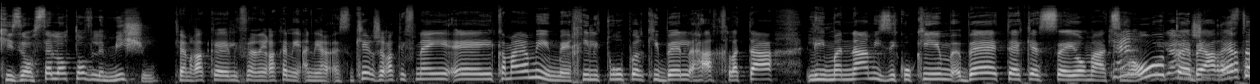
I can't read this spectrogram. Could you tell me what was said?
כי זה עושה לא טוב למישהו. כן, רק אה, לפני, אני רק אני, אני אזכיר שרק לפני אה, כמה ימים אה, חילי טרופר קיבל החלטה להימנע מזיקוקים בטקס אה, יום העצמאות כן, בהר הרצל,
